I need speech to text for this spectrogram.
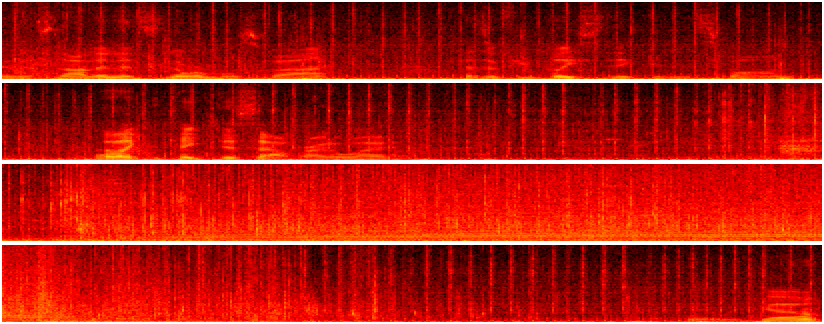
and it's not in its normal spot, there's a few places it can spawn. I like to take this out right away. There we go.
